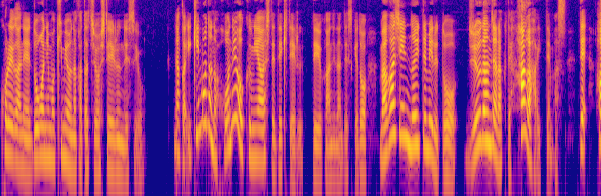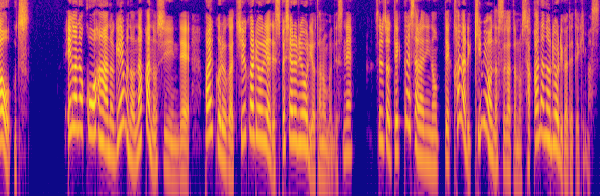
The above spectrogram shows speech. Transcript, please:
これがね、どうにも奇妙な形をしているんですよ。なんか生き物の骨を組み合わせてできているっていう感じなんですけど、マガジン抜いてみると銃弾じゃなくて歯が入ってます。で、歯を撃つ。映画の後半、あのゲームの中のシーンで、パイクルが中華料理屋でスペシャル料理を頼むんですね。するとでっかい皿に乗ってかなり奇妙な姿の魚の料理が出てきます。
